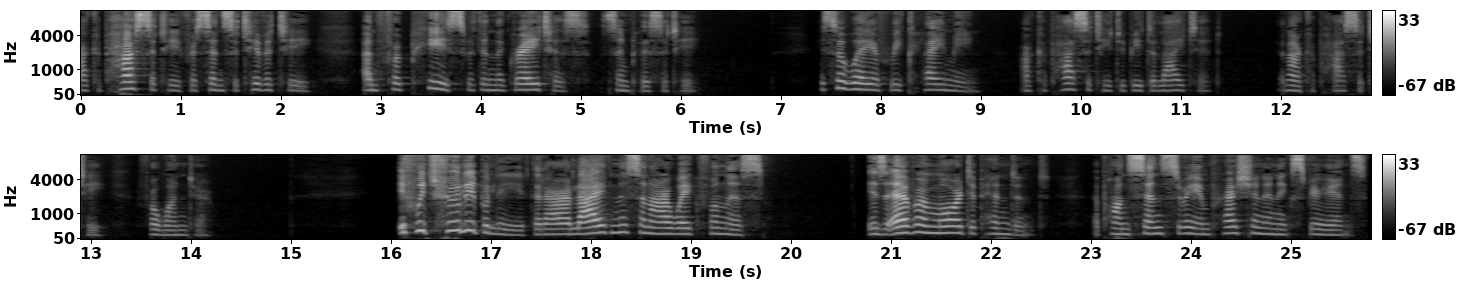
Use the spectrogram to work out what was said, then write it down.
our capacity for sensitivity and for peace within the greatest simplicity. It's a way of reclaiming our capacity to be delighted and our capacity for wonder. If we truly believe that our aliveness and our wakefulness is ever more dependent upon sensory impression and experience,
